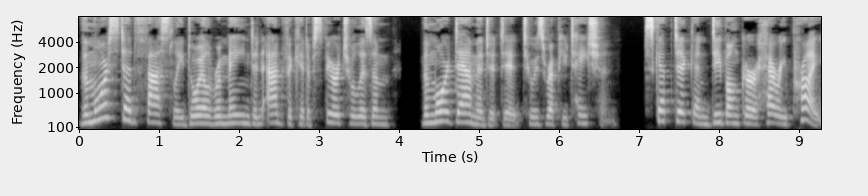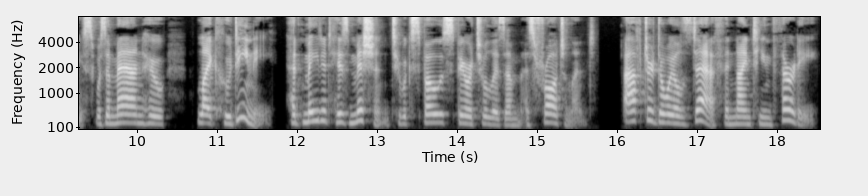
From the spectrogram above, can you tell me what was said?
The more steadfastly Doyle remained an advocate of spiritualism, the more damage it did to his reputation. Skeptic and debunker Harry Price was a man who, like Houdini, had made it his mission to expose spiritualism as fraudulent. After Doyle's death in 1930,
